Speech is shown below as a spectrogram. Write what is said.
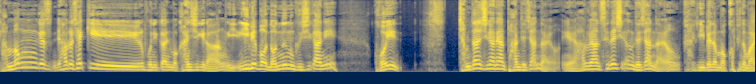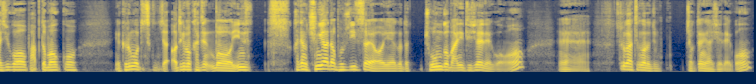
밥 먹는 게 하루 세 끼를 보니까 뭐 간식이랑 이- 입에 뭐 넣는 그 시간이 거의 잠자는 시간에 한 반 되지 않나요? 예, 하루에 한 세네 시간 되지 않나요? 입에다 뭐 커피도 마시고 밥도 먹고 예, 그런 것도 진짜 어떻게 보면 가장 뭐 인, 가장 중요하다고 볼 수 있어요. 예, 그것도 좋은 거 많이 드셔야 되고, 예, 술 같은 거는 좀 적당히 하셔야 되고.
